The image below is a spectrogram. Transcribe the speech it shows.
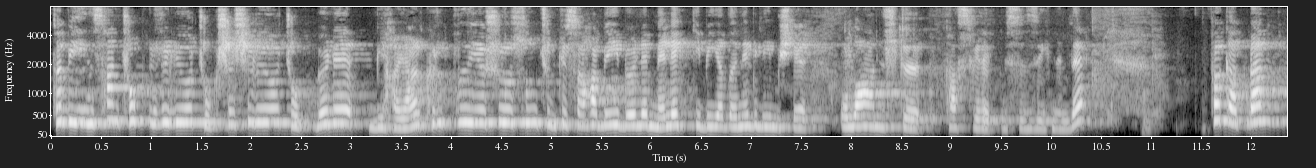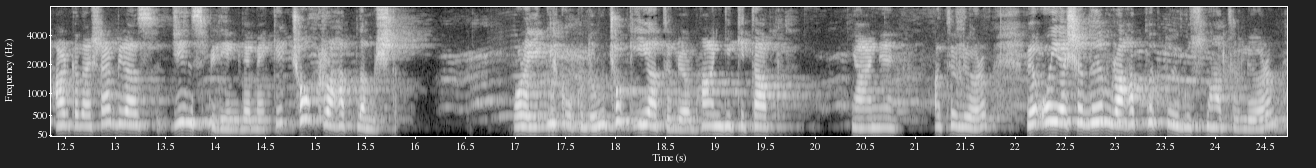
Tabii insan çok üzülüyor, çok şaşırıyor, çok böyle bir hayal kırıklığı yaşıyorsun. Çünkü sahabeyi böyle melek gibi ya da ne bileyim işte olağanüstü tasvir etmişsin zihninde. Fakat ben arkadaşlar biraz cins bileyim demek ki çok rahatlamıştım. Orayı ilk okuduğumu çok iyi hatırlıyorum. Hangi kitap yani hatırlıyorum. Ve o yaşadığım rahatlık duygusunu hatırlıyorum.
